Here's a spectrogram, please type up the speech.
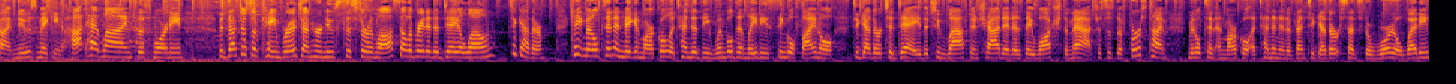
time. News making hot headlines this morning. The Duchess of Cambridge and her new sister-in-law celebrated a day alone together. Kate Middleton and Meghan Markle attended the Wimbledon ladies single final together today. The two laughed and chatted as they watched the match. This is the first time Middleton and Markle attended an event together since the royal wedding.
